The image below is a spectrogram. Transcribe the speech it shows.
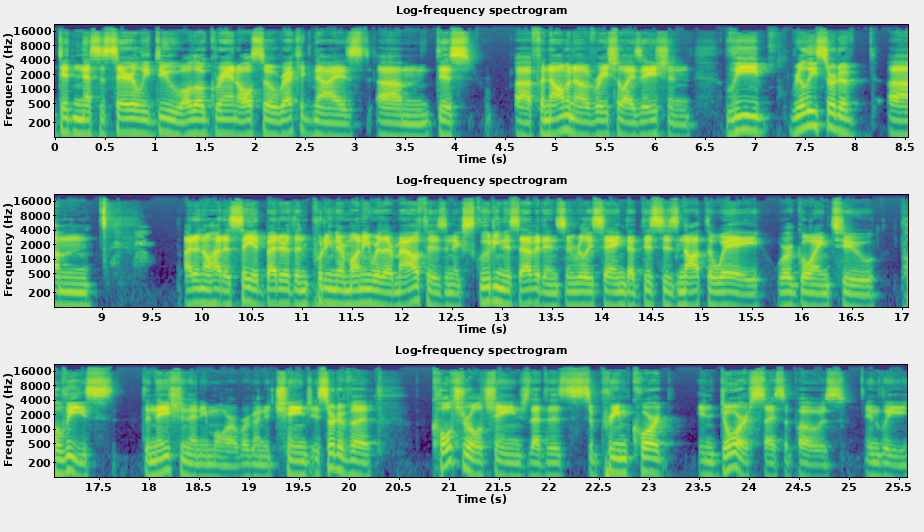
didn't necessarily do. Although Grant also recognized um, this uh, phenomena of racialization, Le really sort of um, I don't know how to say it better than putting their money where their mouth is and excluding this evidence and really saying that this is not the way we're going to police the nation anymore. We're going to change. It's sort of a cultural change that the Supreme Court endorsed, I suppose, in Le.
